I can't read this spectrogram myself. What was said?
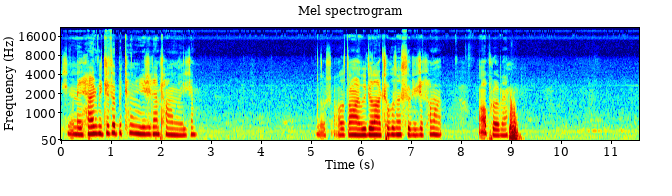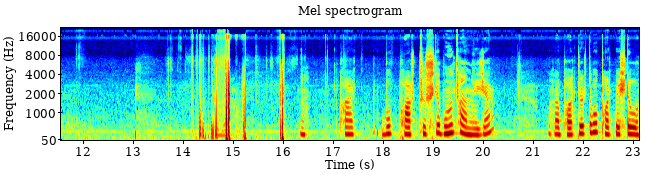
Şimdi her videoda bir tane gezegen tamamlayacağım. Dur, o zaman videolar çok uzun sürecek ama no problem. Part, bu part 3'te bunu tamamlayacağım. Mesela part 4'te bu, part 5'te bu.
